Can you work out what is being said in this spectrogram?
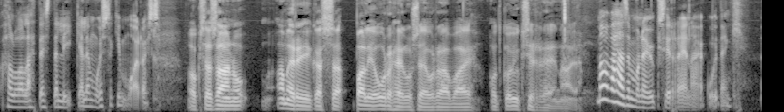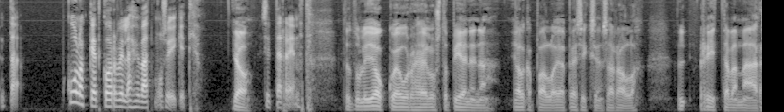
haluan lähteä sitten liikkeelle muissakin muodoissa. Onko sä saanut Amerikassa paljon urheiluseuraa vai ootko yksin reenaaja? Mä oon vähän semmoinen yksin reenaaja kuitenkin, että kuulokkeet korville hyvät musiikit ja Joo. sitten reenat. Te tuli joukkueurheilusta pienenä jalkapallo- ja pesiksen saralla riittävä määrä.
